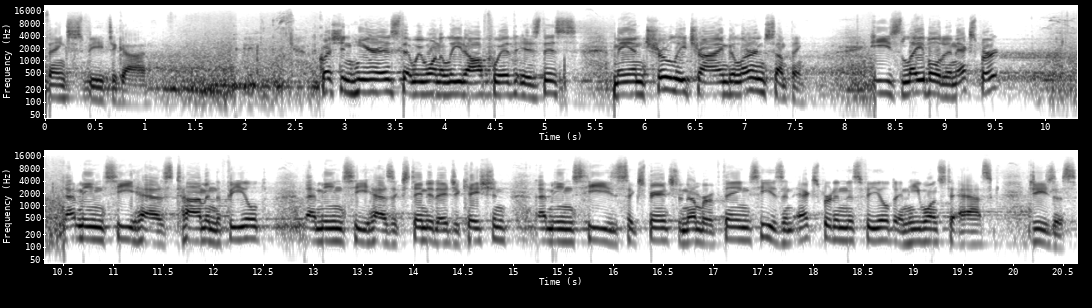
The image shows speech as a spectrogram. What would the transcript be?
Thanks be to God. The question here is that we want to lead off with is this man truly trying to learn something? He's labeled an expert. That means he has time in the field. That means he has extended education. That means he's experienced a number of things. He is an expert in this field, and he wants to ask Jesus,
